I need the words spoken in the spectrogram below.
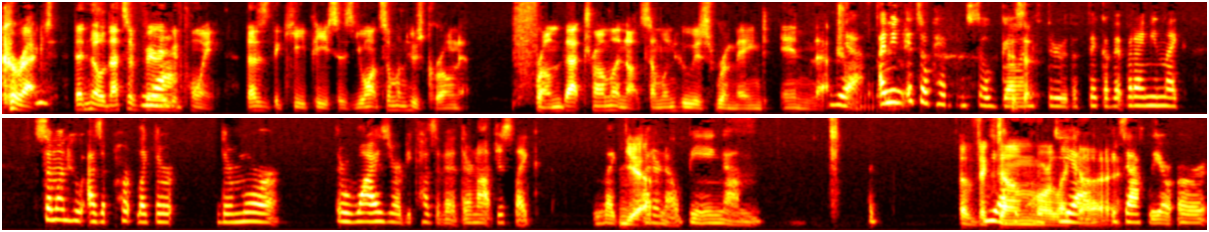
correct. That no, that's a very good point. That is the key piece is you want someone who's grown from that trauma, not someone who has remained in that yeah. I mean, it's okay if I'm still going that- through the thick of it, but I mean, like, someone who, as a per, like, they're they're more, they're wiser because of it. They're not just like, like Yeah. I don't know, being um a victim yeah, or like yeah, a exactly, or, or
